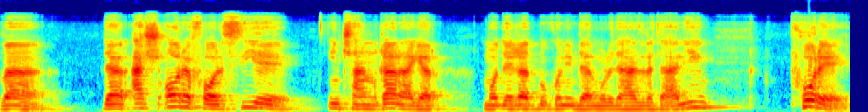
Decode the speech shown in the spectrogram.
و در اشعار فارسی این چند اگر ما دقت بکنیم در مورد حضرت علی. پره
